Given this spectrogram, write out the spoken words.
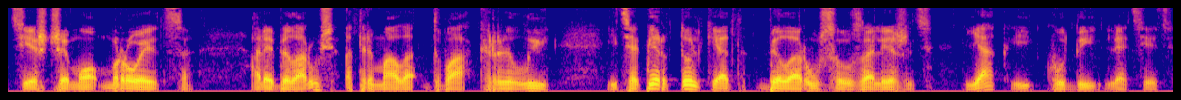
ці яшчэ мо мроецца але беларусь атрымала два крылы. І цяпер толькі ад беларусаў залежыць як і куды ляцець.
